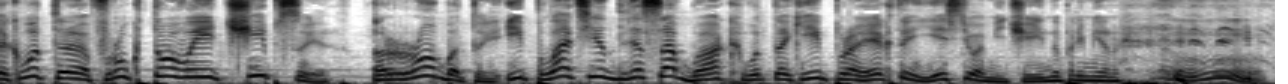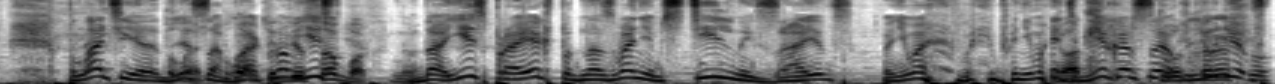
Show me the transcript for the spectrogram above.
Так вот, э, фруктовые чипсы роботы и платья для собак. Вот такие проекты есть у Амичей, например. Платье для Пла- собак. платье для есть- собак, да. Да, есть проект под названием «Стильный заяц». Понимаете? Вы понимаете? Да, Мне кажется, люди в,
